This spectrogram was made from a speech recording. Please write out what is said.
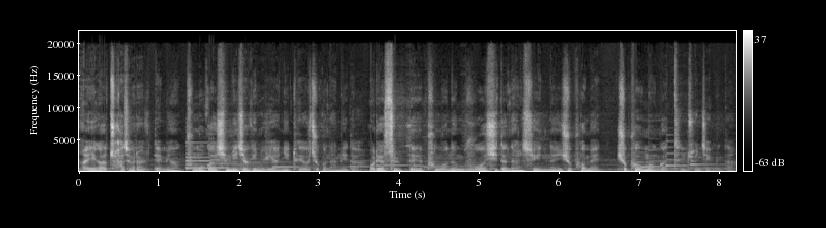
아이가 좌절할 때면 부모가 심리적인 위안이 되어주곤 합니다. 어렸을 때 부모는 무엇이든 할 수 있는 슈퍼맨, 슈퍼우먼 같은 존재입니다.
